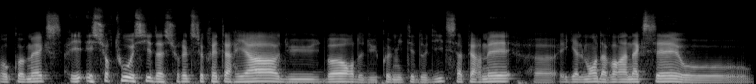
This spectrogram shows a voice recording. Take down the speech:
au COMEX et, et surtout aussi d'assurer le secrétariat du board, du comité d'audit, ça permet également d'avoir un accès aux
